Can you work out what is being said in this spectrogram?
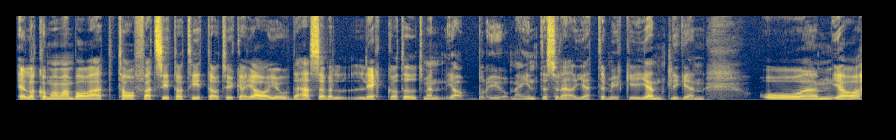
Eller kommer man bara att ta för att sitta och titta och tycka ja, jo, det här ser väl läckert ut men jag bryr mig inte så där jättemycket egentligen. Och ehm, ja,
